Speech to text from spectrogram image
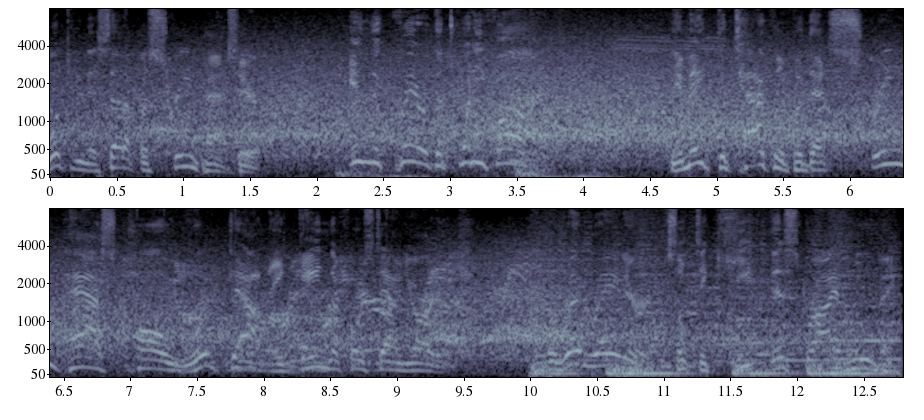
Looking to set up a screen pass here. In the clear at the 25. They make the tackle, but that screen pass call worked out. They gained the first down yardage. The Red Raiders look to keep this drive moving.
